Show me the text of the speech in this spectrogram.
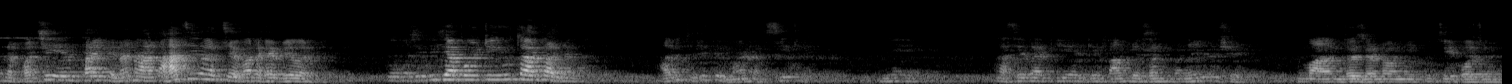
અને પછી એમ થાય કે ના ના, આ તો સાચી વાત છે, મારે હે બેવર તો પછી બીજા પોઈન્ટ ઉતારતા જવા આવી જ રીતે માણસ શીખે. ને આ સેવાકીય જે ફાઉન્ડેશન બનાવ્યું છે એમાં અંધજનોનું તુચી ભોજન,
